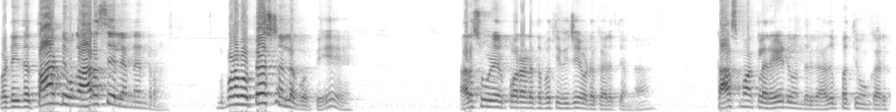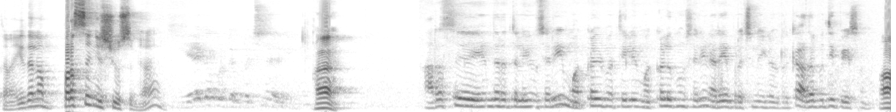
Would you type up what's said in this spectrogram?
பட் இதை தாண்டி உங்கள் அரசியல் என்னன்றான் இப்போ நம்ம பேசணும்ல கோபி. அரசு ஊழியர் போராட்டத்தை பற்றி விஜயோட கருத்து என்ன? டாஸ்மாகில் ரெய்டு வந்திருக்கு. அதை பற்றி உங்கள் கருத்து என்ன? இதெல்லாம் ப்ரெஸ்ஸிங் இஷ்யூஸுங்க ஆ. அரசு இயந்திரத்திலையும் சரி மக்கள் மத்தியிலையும் மக்களுக்கும் சரி நிறைய பிரச்சனைகள் இருக்கு. அதை பத்தி பேசணும். ஆ.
